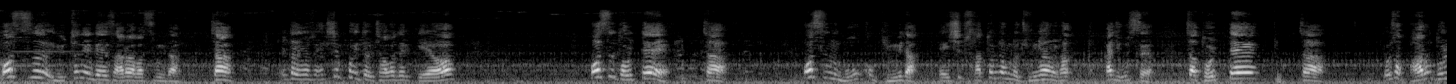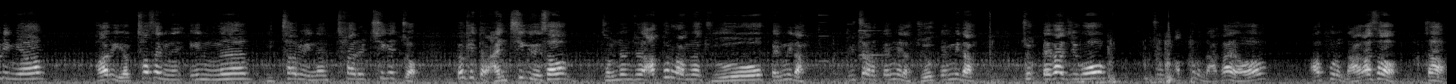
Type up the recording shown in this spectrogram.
버스 유턴에 대해서 알아봤습니다. 자, 일단 여기서 핵심 포인트를 잡아드릴게요. 버스 돌 때, 자, 버스는 무겁고 깁니다. 14톤 정도 중량을 가, 지고 있어요. 자, 돌 때, 자, 여기서 바로 돌리면 바로 옆 차선에 있는 2차로에 있는 차를 치겠죠. 그렇기 때문에 안 치기 위해서 점점 점 앞으로 가면서 쭉 뺍니다. U자로 뺍니다. 쭉 뺍니다. 쭉 빼가지고 쭉 앞으로 나가요. 앞으로 나가서, 자,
